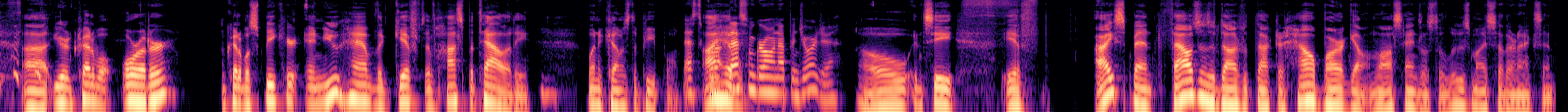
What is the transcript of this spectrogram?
uh, you're an incredible orator, incredible speaker, and you have the gift of hospitality mm-hmm. when it comes to people. That's I have, that's from growing up in Georgia. oh, and see, if I spent thousands of dollars with Dr. Hal Bargout in Los Angeles to lose my Southern accent.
